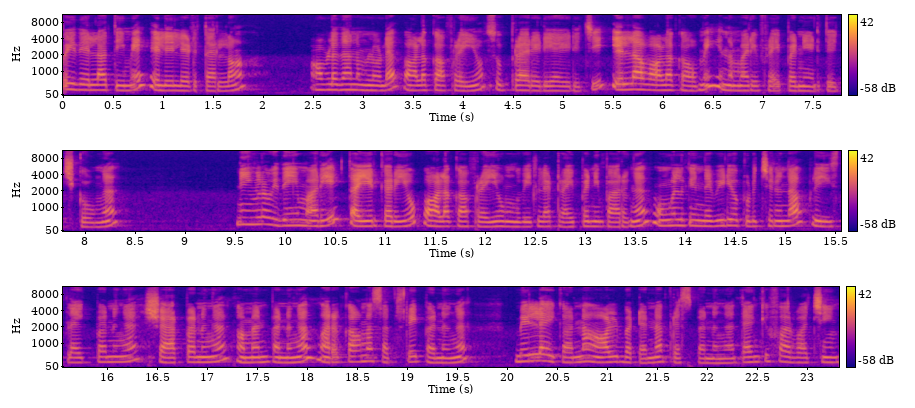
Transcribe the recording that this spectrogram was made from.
இப்போ இது எல்லாத்தையுமே வெளியில் எடுத்துடலாம். அவ்வளோதான் நம்மளோட வாழைக்காய் ஃப்ரையும் சூப்பராக ரெடி ஆகிடுச்சு எல்லா வாழைக்காவுமே இந்த மாதிரி ஃப்ரை பண்ணி எடுத்து வச்சுக்கோங்க. நீங்களும் இதே மாதிரியே தயிர் கறியும் வாழைக்காய் ஃப்ரையும் உங்கள் வீட்டில் ட்ரை பண்ணி பாருங்கள் உங்களுக்கு இந்த வீடியோ பிடிச்சிருந்தா ப்ளீஸ் லைக் பண்ணுங்கள் ஷேர் பண்ணுங்கள் கமெண்ட் பண்ணுங்கள் மறக்காமல் சப்ஸ்கிரைப் பண்ணுங்கள் பெல் ஐக்கான ஆல் பட்டனை ப்ரெஸ் பண்ணுங்கள் தேங்க்யூ ஃபார் வாட்சிங்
